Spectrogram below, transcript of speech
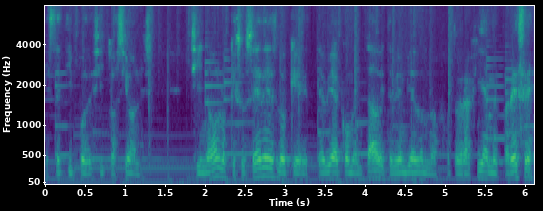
este tipo de situaciones. Si no, lo que sucede es lo que te había comentado y te había enviado una fotografía, me parece,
